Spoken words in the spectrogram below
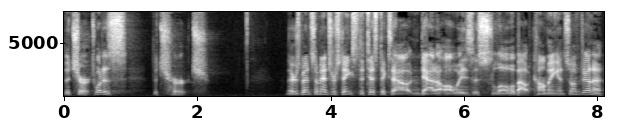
the church? What is the church? There's been some interesting statistics out, and data always is slow about coming, and so I'm going to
